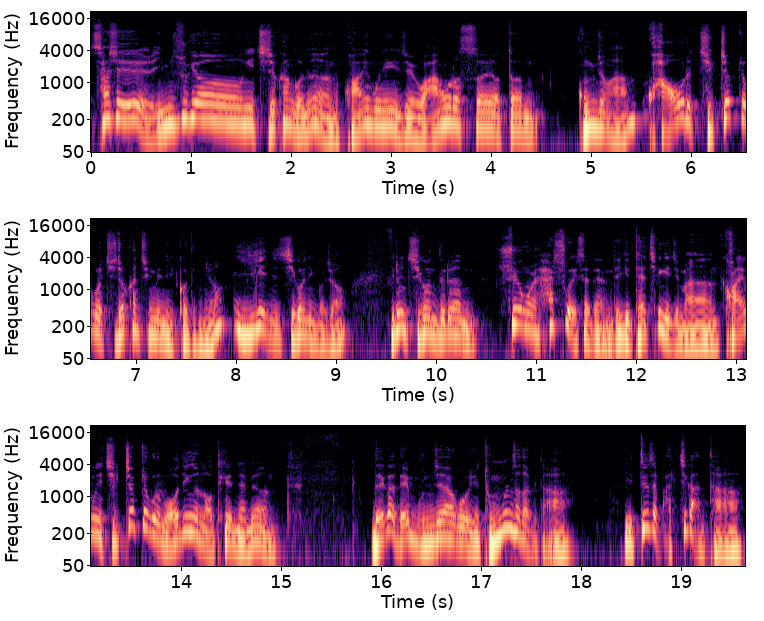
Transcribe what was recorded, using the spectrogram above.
사실 임수경이 지적한 거는 광해군이 이제 왕으로서의 어떤 공정함, 과오를 직접적으로 지적한 측면이 있거든요. 이게 이제 직원인 거죠. 이런 직원들은 수용을 할 수가 있어야 되는데 이게 대책이지만 광해군이 직접적으로 워딩은 어떻게 했냐면 내가 내 문제하고 동문서답이다. 이 뜻에 맞지가 않다.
